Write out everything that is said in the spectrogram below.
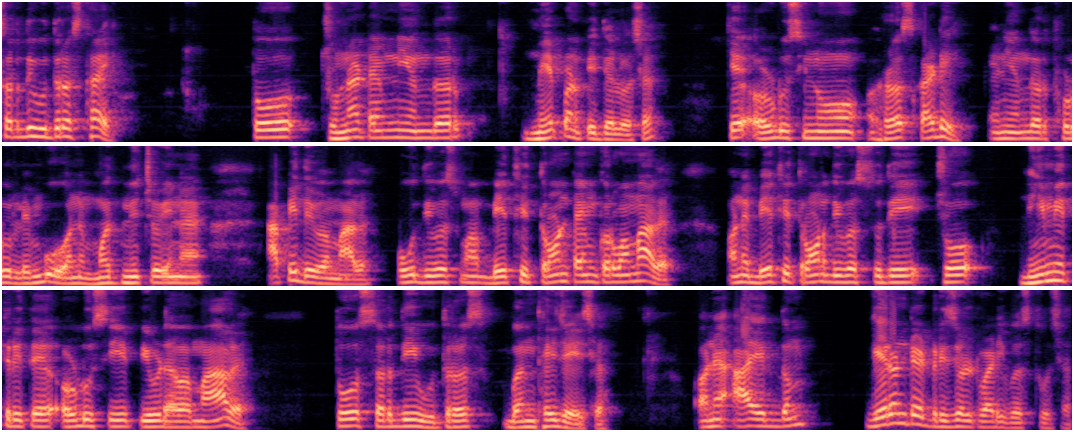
શરદી ઉધરસ થાય, તો જૂના ટાઈમની અંદર મેં પણ પીધેલો છે કે અરડુસીનો રસ કાઢી એની અંદર થોડું લીંબુ અને મધ નીચોઈને આપી દેવામાં આવે. બહુ દિવસમાં બેથી ત્રણ ટાઈમ કરવામાં આવે અને બેથી ત્રણ દિવસ સુધી જો નિયમિત રીતે અરડુસી પીવડાવવામાં આવે, તો શરદી ઉધરસ બંધ થઈ જાય છે. અને આ એકદમ ગેરંટેડ રિઝલ્ટવાળી વસ્તુ છે.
